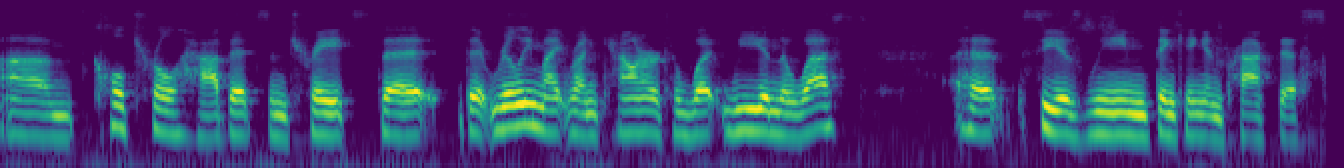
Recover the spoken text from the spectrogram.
um, cultural habits and traits that that really might run counter to what we in the West have, see as lean thinking and practice.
